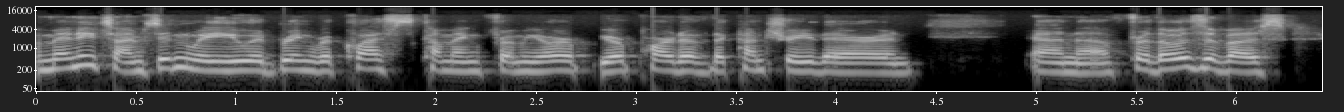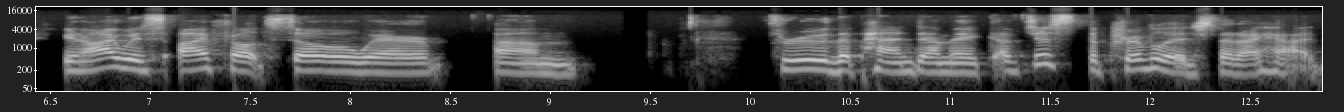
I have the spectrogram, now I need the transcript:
many times, didn't we? You would bring requests coming from your your part of the country there, and and uh, for those of us, you know, I was I felt so aware um, through the pandemic of just the privilege that I had.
